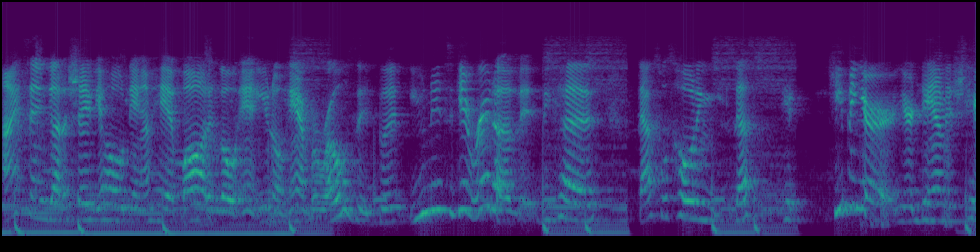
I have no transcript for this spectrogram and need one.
I ain't saying you gotta shave your whole damn head bald and go and you know Amber Rose it, but you need to get rid of it because that's what's holding. That's keeping your your damaged hair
